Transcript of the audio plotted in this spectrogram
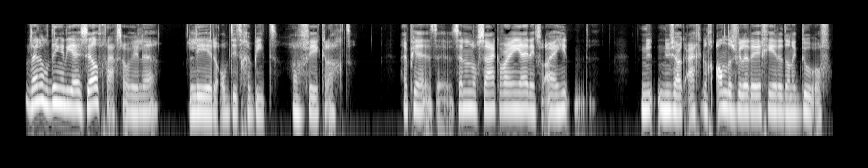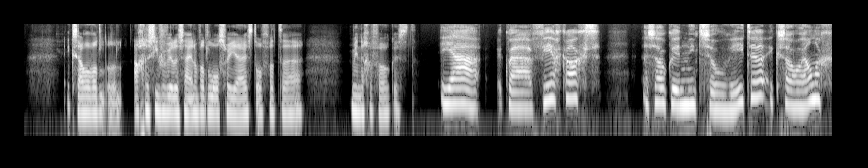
Zijn er nog dingen die jij zelf graag zou willen leren op dit gebied van veerkracht? Heb je, zijn er nog zaken waarin jij denkt van, oh ja, hier, nu, nu zou ik eigenlijk nog anders willen reageren dan ik doe? Of ik zou wel wat agressiever willen zijn of wat losser juist of wat eh, minder gefocust? Ja, qua veerkracht zou ik het niet zo weten. Ik zou wel nog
